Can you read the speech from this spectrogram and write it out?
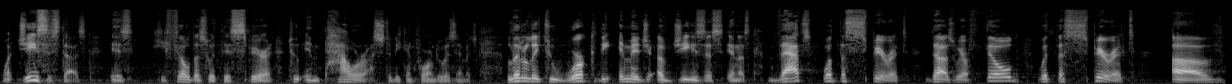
What Jesus does is he filled us with his spirit to empower us to be conformed to his image, literally to work the image of Jesus in us. That's what the spirit does. We are filled with the spirit of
